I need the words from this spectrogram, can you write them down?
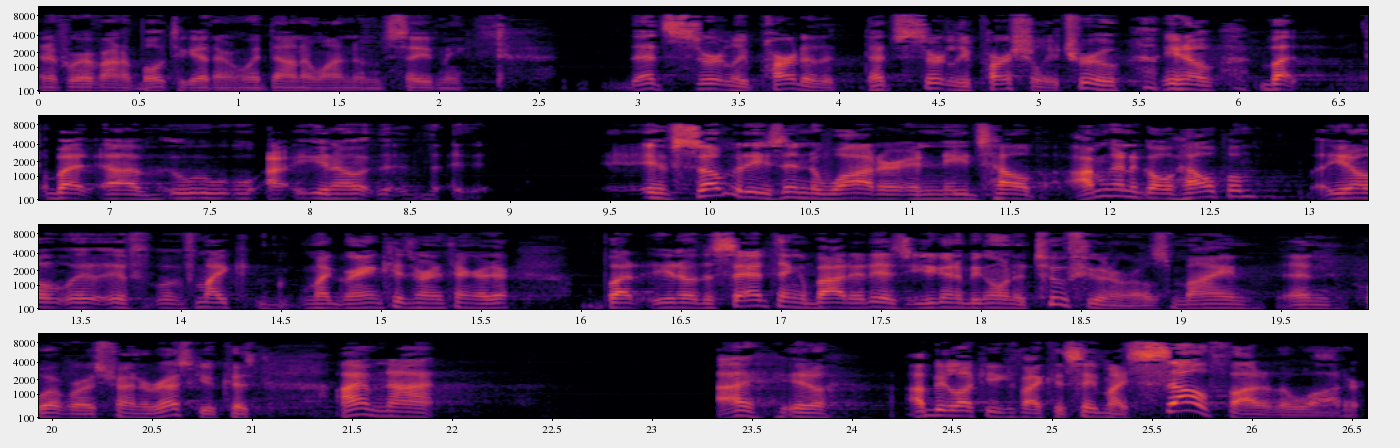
And if we we're ever on a boat together and went down, I wanted them to save me. That's certainly part of the, that's certainly partially true, you know, but, but, uh, you know, if somebody's in the water and needs help, I'm going to go help them. You know, if, if my, my grandkids or anything are there. But, you know, the sad thing about it is you're going to be going to two funerals, mine and whoever I was trying to rescue, because I'm not, I, you know, I'd be lucky if I could save myself out of the water.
